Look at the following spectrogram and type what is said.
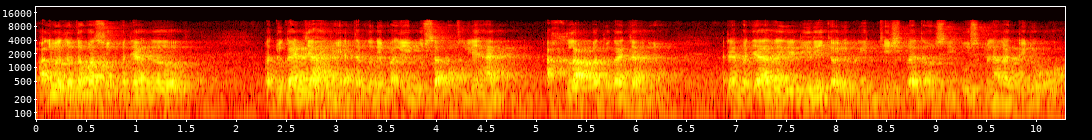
Maklum tuan-tuan masuk penjaga batu gajah ni ataupun dia panggil pusat pemulihan akhlak batu gajah ni ada penjara yang didirikan oleh British pada tahun 1902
